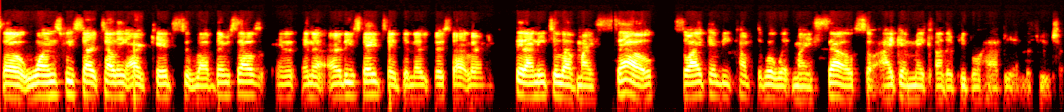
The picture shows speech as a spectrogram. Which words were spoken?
So once we start telling our kids to love themselves in, in an early stage, they, they start learning that I need to love myself so I can be comfortable with myself so I can make other people happy in the future.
